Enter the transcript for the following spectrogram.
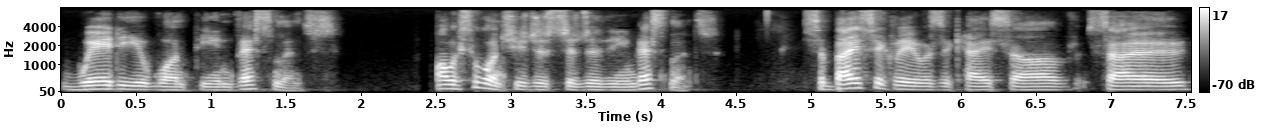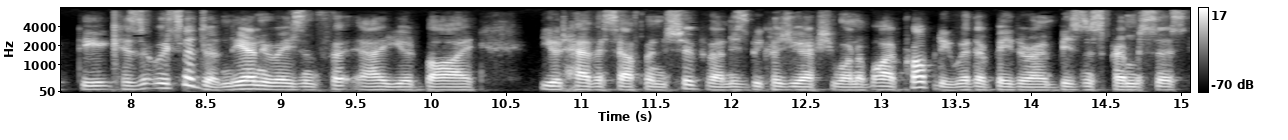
Where do you want the investments? I still want you just to do the investments. So basically, it was a case of so the because we said to them the only reason for, uh, you'd buy you'd have a self-managed super fund is because you actually want to buy a property, whether it be their own business premises,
